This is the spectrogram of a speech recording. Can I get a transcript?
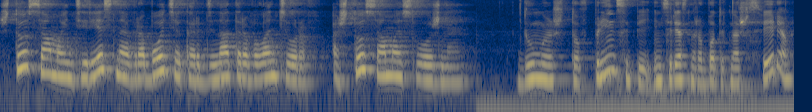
Что самое интересное в работе координатора волонтеров, а что самое сложное? Думаю, что в принципе интересно работать в нашей сфере,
